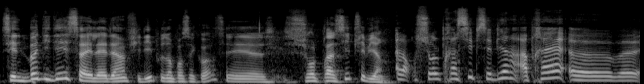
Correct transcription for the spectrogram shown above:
C'est une bonne idée, ça, Hélène. Hein, Philippe, vous en pensez quoi? C'est euh, sur le principe, c'est bien. Alors sur le principe, c'est bien. Après, euh,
